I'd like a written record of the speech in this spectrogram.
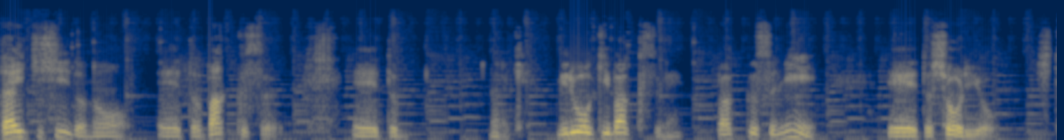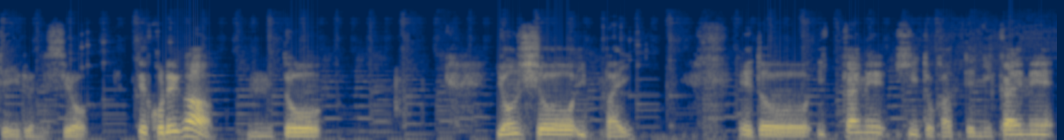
第1シードの、えっ、ー、と、バックス、えっ、ー、と、なんだっけ、ミルウォーキーバックスね、バックスに、えっ、ー、と、勝利をしているんですよ。で、これが、うんと、4勝1敗。えっ、と、1回目ヒート勝って2回目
